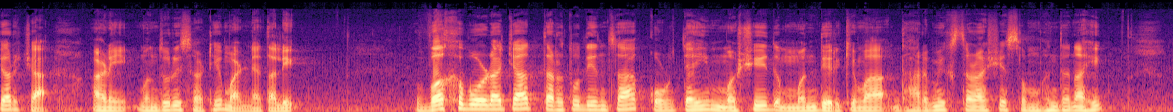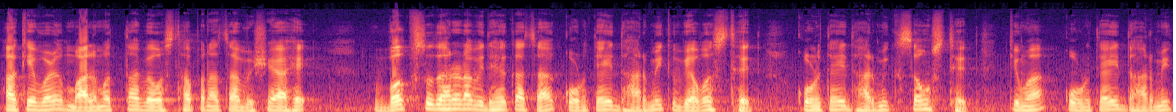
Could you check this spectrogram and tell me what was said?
चर्चा आणि मंजुरीसाठी मांडण्यात आली. वक्फ बोर्डाच्या तरतुदींचा कोणत्याही मशीद मंदिर किंवा धार्मिक स्थळाशी संबंध नाही. हा केवळ मालमत्ता व्यवस्थापनाचा विषय आहे. वक्फ सुधारणा विधेयकाचा कोणत्याही धार्मिक व्यवस्थेत कोणत्याही धार्मिक संस्थेत किंवा कोणत्याही धार्मिक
